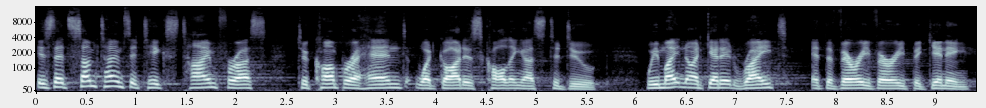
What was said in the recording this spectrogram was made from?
is that sometimes it takes time for us to comprehend what God is calling us to do. We might not get it right at the very, very beginning.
